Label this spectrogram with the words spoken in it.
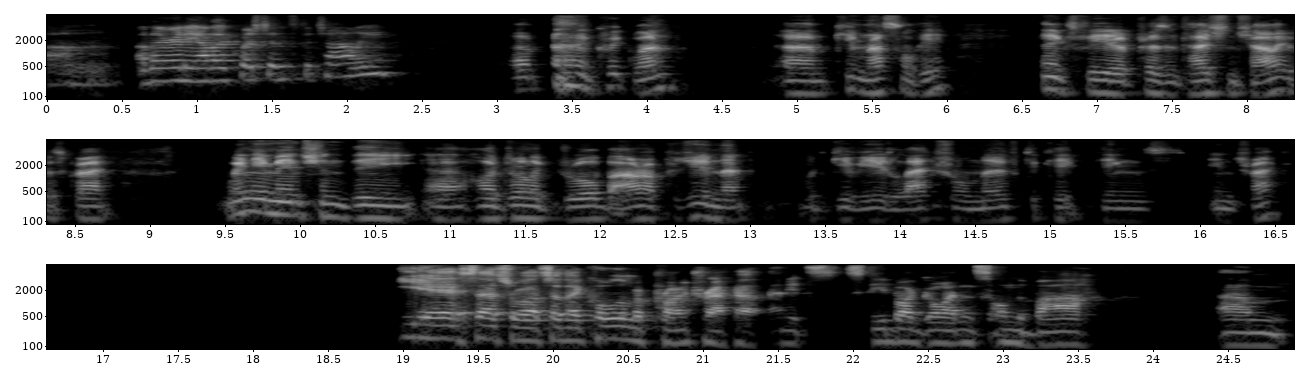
Um, are there any other questions for Charlie? Um, quick one. Um, Kim Russell here. Thanks for your presentation, Charlie. It was great. When you mentioned the uh, hydraulic drawbar, I presume that would give you lateral move to keep things in track. Yes, that's right. So they call them a pro tracker, and it's steered by guidance on the bar, um,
